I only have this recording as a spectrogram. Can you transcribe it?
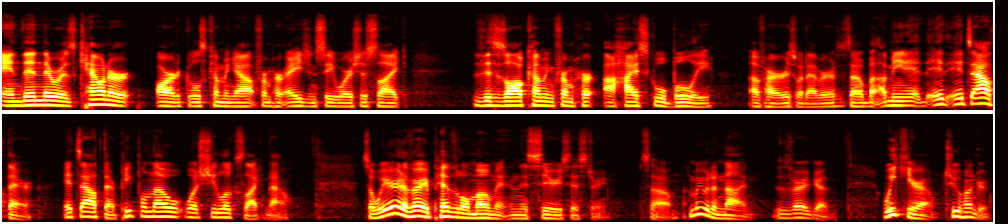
And then there was counter articles coming out from her agency where it's just like, this is all coming from her, a high school bully of hers, whatever. So, but I mean, it, it, it's out there. It's out there. People know what she looks like now. So we're at a very pivotal moment in this series history. So I'm gonna give it a nine. It was very good. Weak hero, two hundred.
